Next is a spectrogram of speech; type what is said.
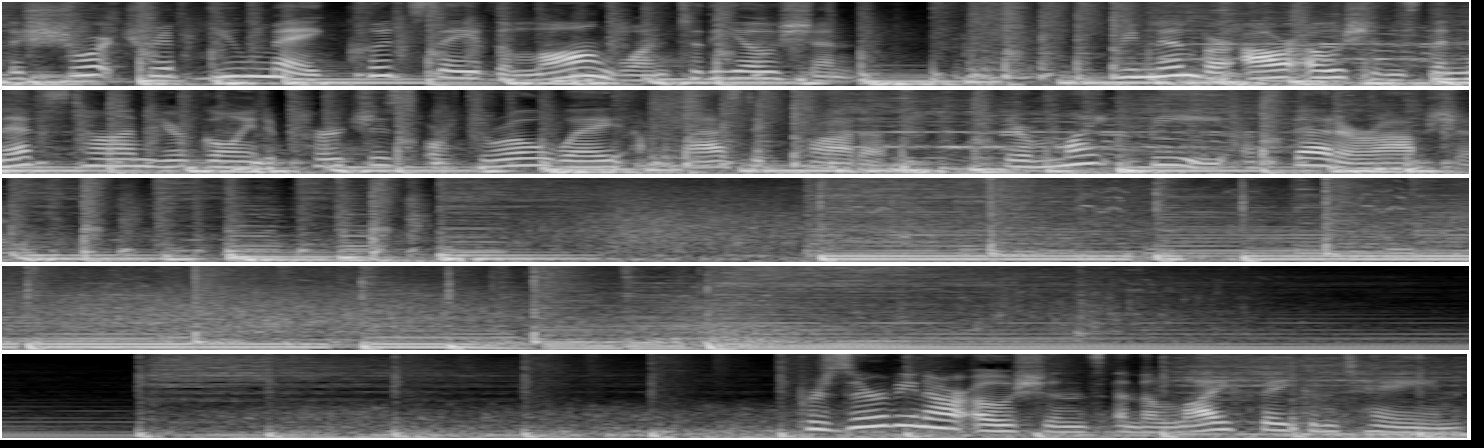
The short trip you make could save the long one to the ocean. Remember our oceans the next time you're going to purchase or throw away a plastic product. There might be a better option. Preserving our oceans and the life they contain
